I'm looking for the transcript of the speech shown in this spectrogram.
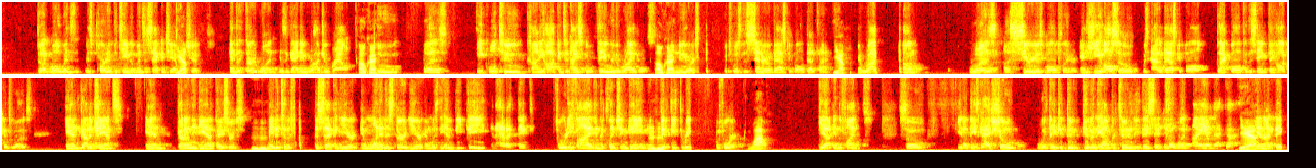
Doug Moe wins is part of the team that wins the second championship, and the third one is a guy named Roger Brown okay. who was equal to Connie Hawkins in high school. They were the rivals Okay. in New York City, which was the center of basketball at that time. Yep. And Rod Brown was a serious ball player. And he also was out of basketball, blackball for the same thing Hawkins was, and got a chance and got on the Indiana Pacers, mm-hmm. made it to the his second year and won it his third year and was the MVP and had, I think, 45 in the clinching game and mm-hmm. 53 before it. Wow. Yeah, in the finals. So, you know, these guys showed what they could do. Given the opportunity, they said, you know what, I am that guy. Yeah. And I think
